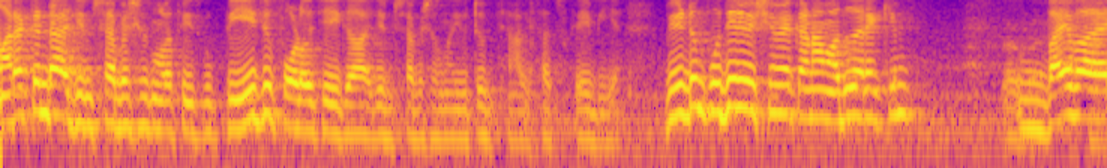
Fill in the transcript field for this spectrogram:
മറക്കണ്ട ജിൻഷാ ബഷീർ എന്നുള്ള ഫേസ്ബുക്ക് പേജ് ഫോളോ ചെയ്യുക ജിൻഷാ ബഷീർ എന്ന യൂട്യൂബ് ചാനൽ സബ്സ്ക്രൈബ് ചെയ്യുക. വീണ്ടും പുതിയൊരു വിഷയമായി കാണാം. അതുവരയ്ക്കും ബൈ ബൈ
